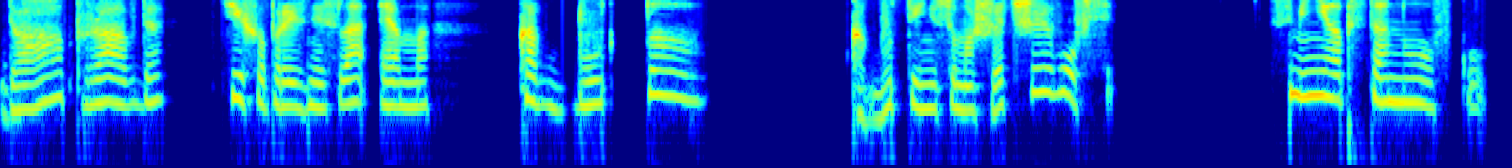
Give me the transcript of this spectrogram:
Да, правда, тихо произнесла Эмма. Как будто... Как будто и не сумасшедшая вовсе. Смени обстановку.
